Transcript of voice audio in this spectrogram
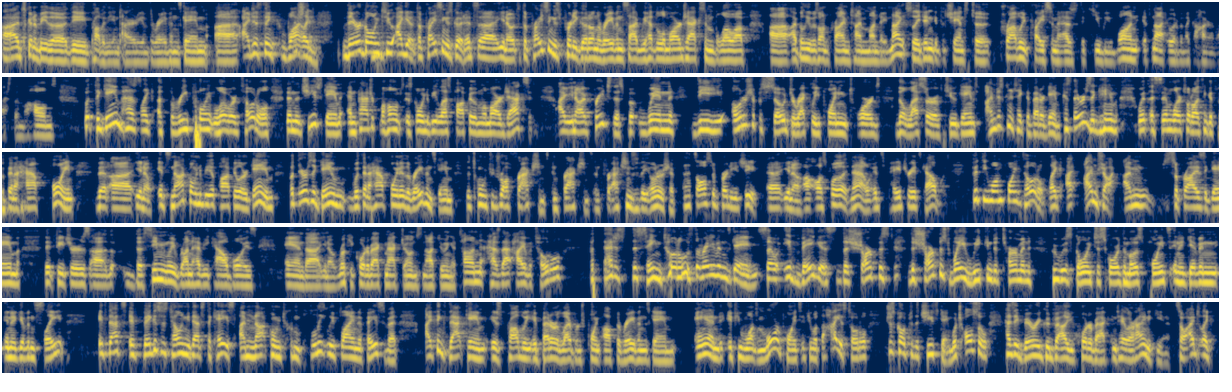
Uh, it's going to be the the probably the entirety of the Ravens game. Uh, I just think why like they're going to. I get it. The pricing is good. It's uh you know it's the pricing is pretty good on the Ravens side. We had the Lamar Jackson blow up. Uh, I believe it was on prime time Monday night, so they didn't get the chance to probably price him as the QB one. If not, it would have been like a hundred less than Mahomes. But the game has like a three point lower total than the Chiefs game, and Patrick Mahomes is going to be less popular than Lamar Jackson. I you know I've preached this, but when the ownership is so directly pointing towards the lesser of two games, I'm just going to take the better game because there is a game with a similar total. I think it's within a half point that uh, you know it's not going to be a popular game, but there's a game within a half point of the Ravens game that's going to draw fractions and fractions and fractions of the ownership, and it's also pretty cheap. Uh, you know, I'll, I'll spoil it now. It's Patriots Cowboys. 51 point total. Like I, am shocked. I'm surprised a game that features uh, the, the, seemingly run heavy Cowboys and uh, you know rookie quarterback Mac Jones not doing a ton has that high of a total but that is the same total as the Ravens game. So if Vegas, the sharpest, the sharpest way we can determine who is going to score the most points in a given in a given slate, if that's if Vegas is telling me that's the case, I'm not going to completely fly in the face of it. I think that game is probably a better leverage point off the Ravens game And if you want more points, if you want the highest total, just go up to the Chiefs game, which also has a very good value quarterback in Taylor Heinicke in it. So I like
